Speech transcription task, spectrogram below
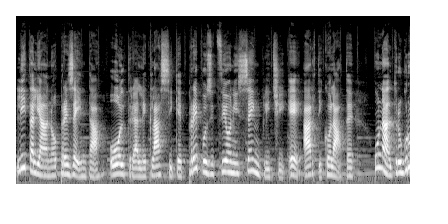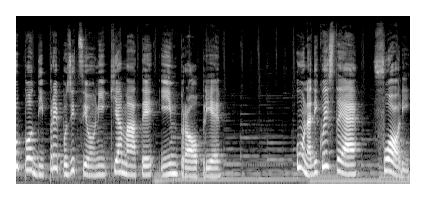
L'italiano presenta, oltre alle classiche preposizioni semplici e articolate, un altro gruppo di preposizioni chiamate improprie. Una di queste è fuori,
